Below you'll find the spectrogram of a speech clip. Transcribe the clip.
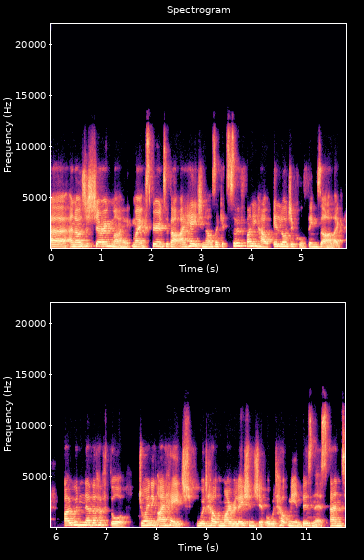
uh, and I was just sharing my my experience about IH, and I was like, it's so funny how illogical things are. Like, I would never have thought joining IH would help my relationship or would help me in business, and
